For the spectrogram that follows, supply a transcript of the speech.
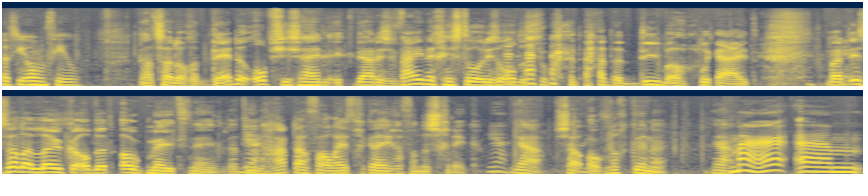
dat hij omviel. Dat zou nog een derde optie zijn. Ik, daar is weinig historisch onderzoek naar die mogelijkheid. Maar het is wel een leuke om dat ook mee te nemen. Dat hij een hartaanval heeft gekregen van de schrik. Ja, ja zou ook nog kunnen. Ja. Maar um,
